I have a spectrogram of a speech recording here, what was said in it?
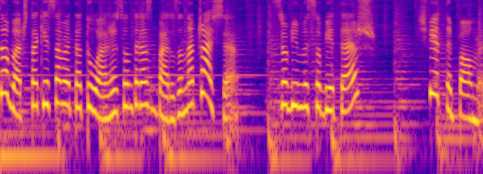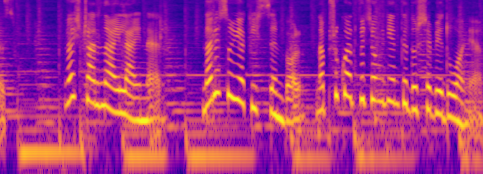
Zobacz, takie same tatuaże są teraz bardzo na czasie. Zrobimy sobie też? Świetny pomysł. Weź czarny eyeliner. Narysuj jakiś symbol, na przykład wyciągnięty do siebie dłonie.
